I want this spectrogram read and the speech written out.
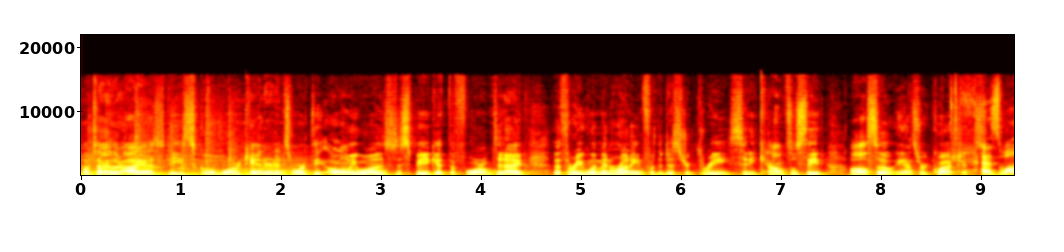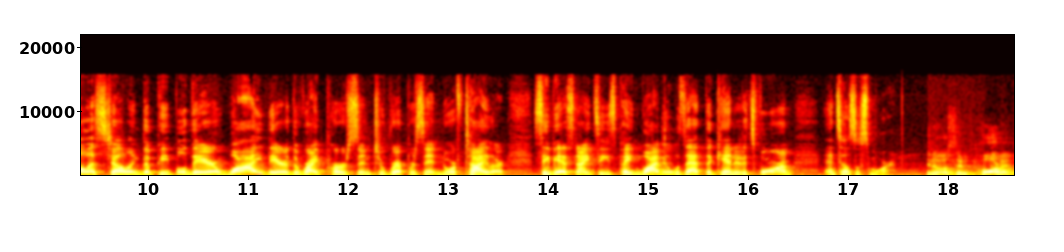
Well, Tyler ISD school board candidates weren't the only ones to speak at the forum tonight. The three women running for the District 3 City Council seat also answered questions. As well as telling the people there why they're the right person to represent North Tyler. CBS 19's Peyton Whiteman was at the candidates forum and tells us more. You know, it's important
